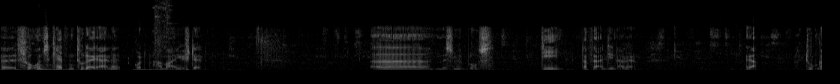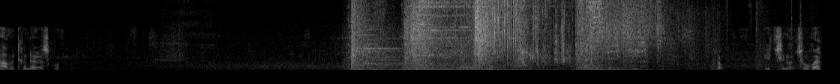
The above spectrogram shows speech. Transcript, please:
Äh, für uns kämpfen tut er ja, ne? Gut, haben wir eingestellt. Äh, müssen wir bloß den, dafür an den anderen. Ja, Tuken haben wir drin, das ist gut. Wir ziehen uns zurück.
